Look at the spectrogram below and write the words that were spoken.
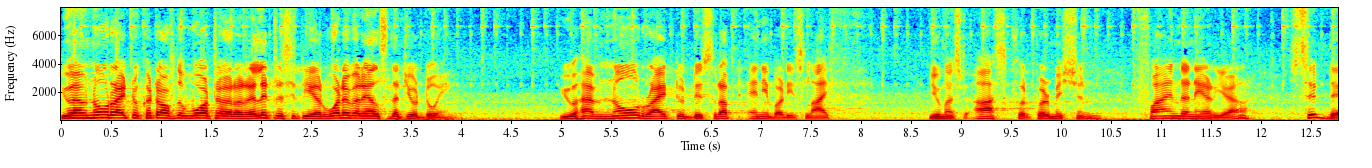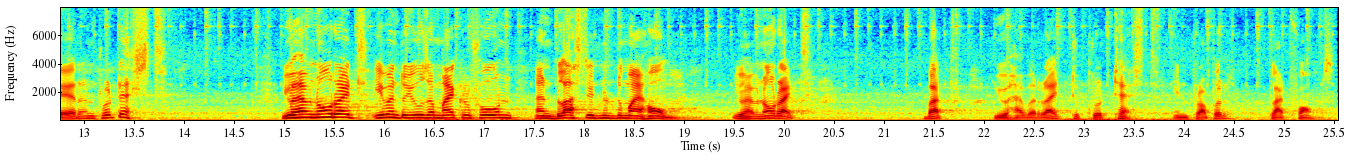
you have no right to cut off the water or electricity or whatever else that you're doing. You have no right to disrupt anybody's life. You must ask for permission, find an area, sit there and protest. You have no right even to use a microphone and blast it into my home. You have no right. But you have a right to protest in proper platforms.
